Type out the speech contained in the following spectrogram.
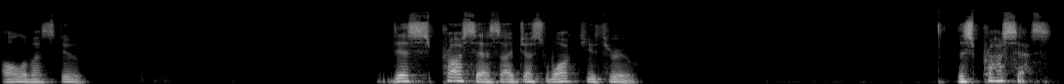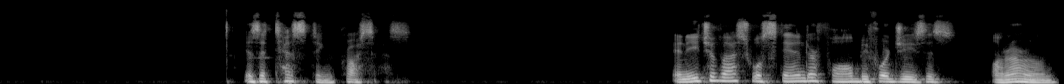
All of us do. This process I've just walked you through This process is a testing process. And each of us will stand or fall before Jesus on our own.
